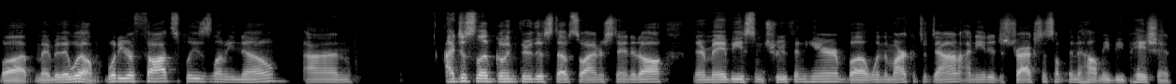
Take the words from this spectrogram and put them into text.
but maybe they will. What are your thoughts? Please let me know. And I just love going through this stuff so I understand it all. There may be some truth in here, but when the markets are down, I need a distraction, something to help me be patient.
